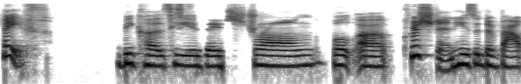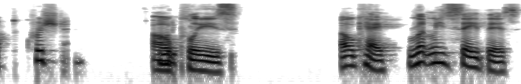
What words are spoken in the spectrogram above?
faith? Because he is a strong uh, Christian, he's a devout Christian. Oh, please. Okay, let me say this.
